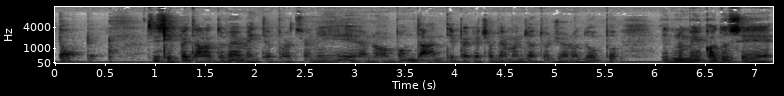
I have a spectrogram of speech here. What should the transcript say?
top. Sì, sì, poi tra l'altro veramente le porzioni erano abbondanti perché ci abbiamo mangiato il giorno dopo e non mi ricordo se,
